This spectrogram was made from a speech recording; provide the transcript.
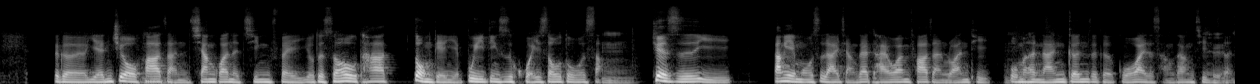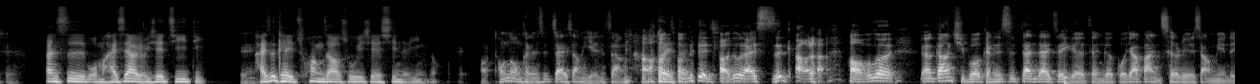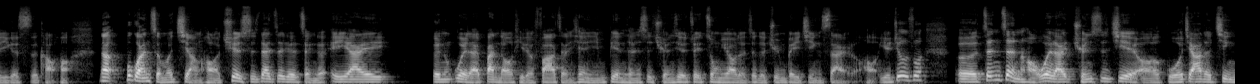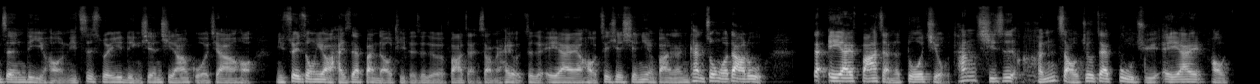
这个研究发展相关的经费，有的时候它重点也不一定是回收多少。嗯，确实以商业模式来讲，在台湾发展软体，我们很难跟这个国外的厂商竞争。但是我们还是要有一些基底，对，还是可以创造出一些新的应用。好，童总可能是在商言商，从这个角度来思考了。好，不过那刚刚曲博可能是站在这个整个国家发展策略上面的一个思考哈。那不管怎么讲哈，确实在这个整个 AI。跟未来半导体的发展，现在已经变成是全世界最重要的这个军备竞赛了哈。也就是说，呃，真正哈未来全世界呃国家的竞争力哈，你之所以领先其他国家哈，你最重要还是在半导体的这个发展上面，还有这个 AI 哈这些先进发展。你看中国大陆在 AI 发展了多久？他们其实很早就在布局 AI 好。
